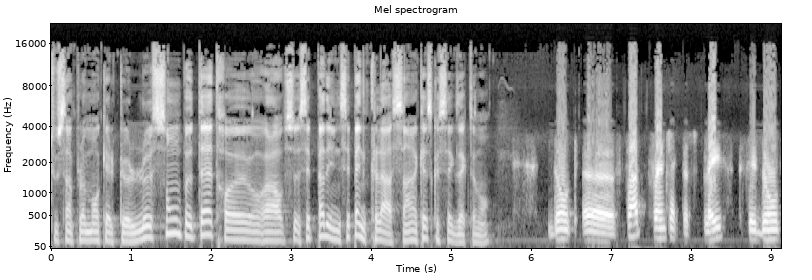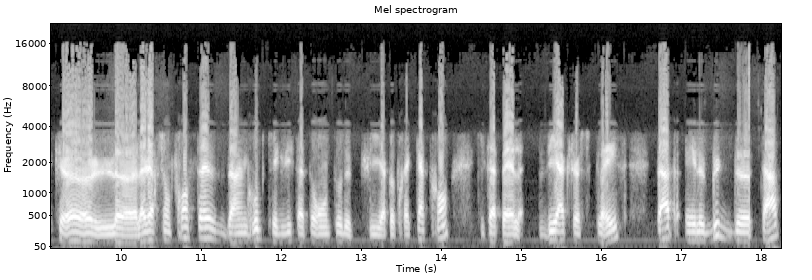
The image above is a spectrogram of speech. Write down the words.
tout simplement quelques leçons peut-être. alors c'est pas une c'est pas une classe. Hein. Qu'est-ce que c'est exactement? Donc FAP French Actors Place, c'est donc le, la version française d'un groupe qui existe à Toronto depuis à peu près quatre ans, qui s'appelle The Actors Place. TAP et le but de TAP,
